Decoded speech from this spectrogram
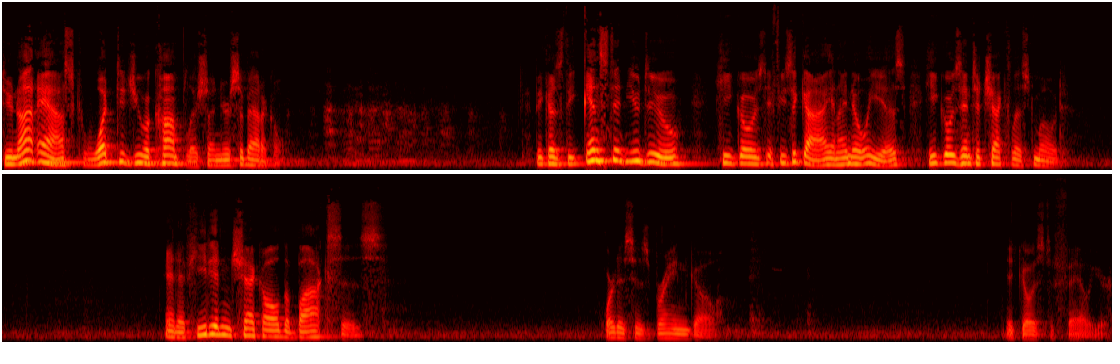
Do not ask, What did you accomplish on your sabbatical? Because the instant you do, he goes, if he's a guy, and I know he is, he goes into checklist mode. And if he didn't check all the boxes, where does his brain go? It goes to failure.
